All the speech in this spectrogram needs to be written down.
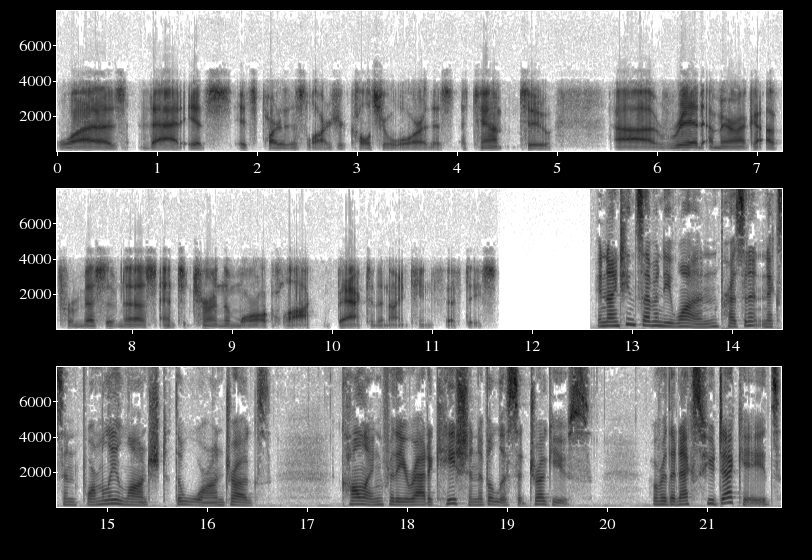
was that it's it's part of this larger culture war, this attempt to uh, rid America of permissiveness and to turn the moral clock back to the 1950s. In 1971, President Nixon formally launched the War on Drugs, calling for the eradication of illicit drug use. Over the next few decades,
